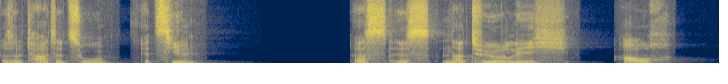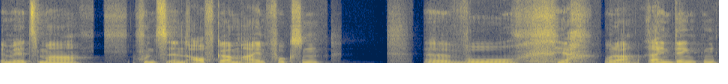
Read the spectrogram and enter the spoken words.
Resultate zu erzielen. Das ist natürlich auch, wenn wir jetzt mal uns in Aufgaben einfuchsen, äh, wo, ja, oder reindenken,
